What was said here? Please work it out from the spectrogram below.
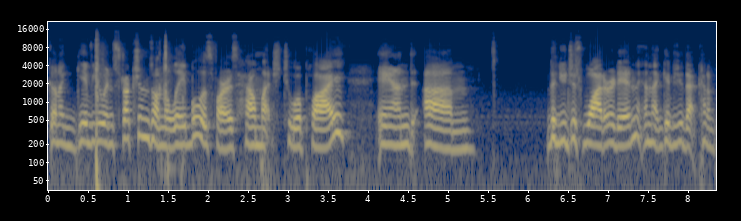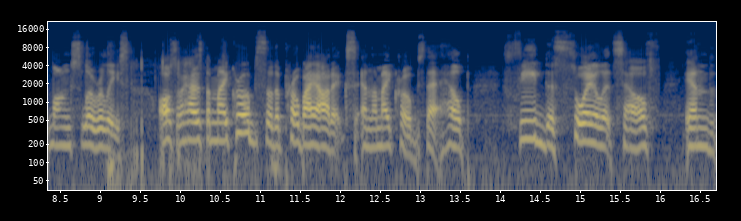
Going to give you instructions on the label as far as how much to apply. And um, then you just water it in, and that gives you that kind of long, slow release. Also has the microbes, so the probiotics and the microbes that help feed the soil itself and,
